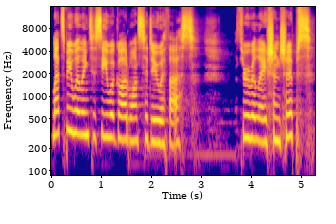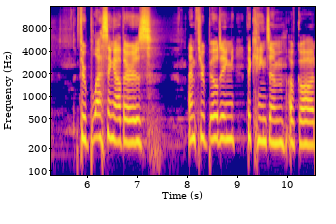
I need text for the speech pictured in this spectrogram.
Let's be willing to see what God wants to do with us through relationships, through blessing others, and through building the kingdom of God.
